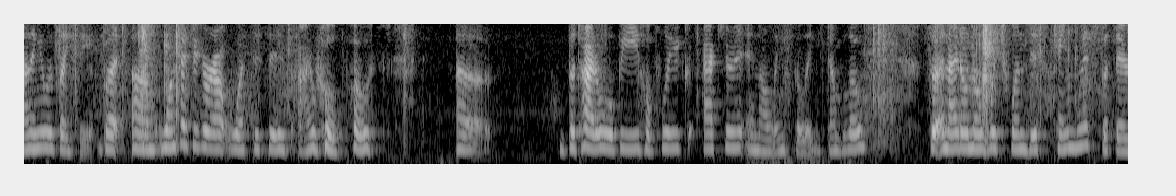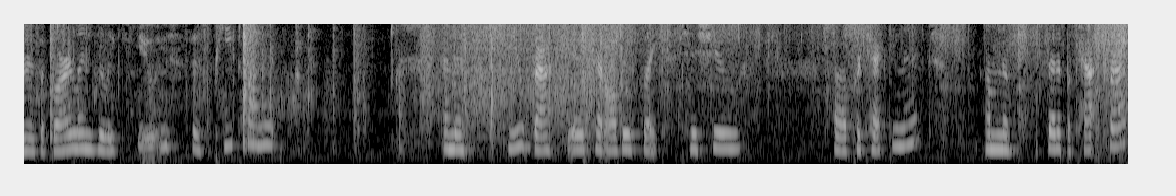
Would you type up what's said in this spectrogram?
I think it was Lacey. But um, once I figure out what this is, I will post... Uh, the title will be hopefully accurate and I'll link the ladies down below. So, and I don't know which one this came with, but there is a garland, really cute. It says Peeps on it. And this cute basket had all this like tissue uh, protecting it. I'm going to set up a cat trap.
